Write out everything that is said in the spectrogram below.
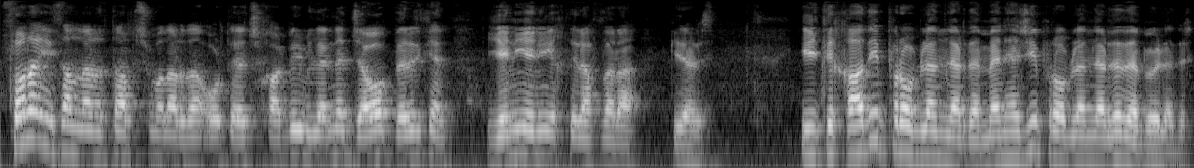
Sonra insanların tartışmaları da ortaya çıkar. Birbirlerine cevap verirken yeni yeni ihtilaflara gireriz. İtikadi problemlerde, menheci problemlerde de böyledir.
